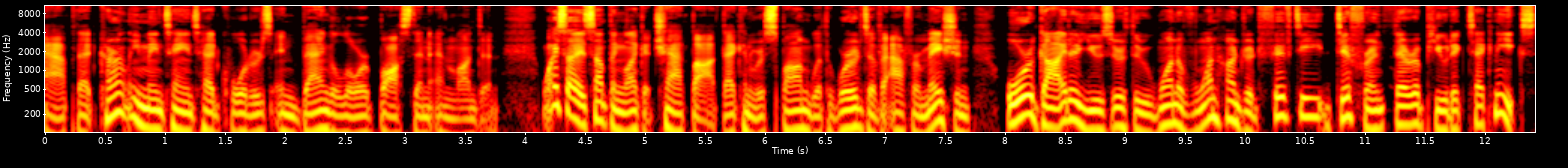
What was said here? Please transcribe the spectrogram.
app that currently maintains headquarters in Bangalore, Boston, and London. Wysa is something like a chatbot that can respond with words of affirmation or guide a user through one of 150 different therapeutic techniques.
